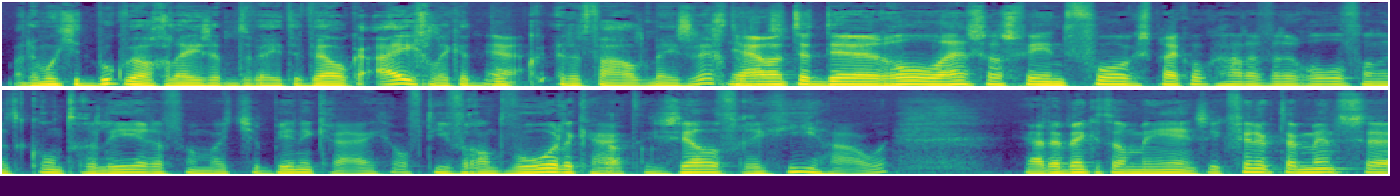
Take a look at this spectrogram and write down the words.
Maar dan moet je het boek wel gelezen hebben om te weten welke eigenlijk het Ja. boek en het verhaal het meest recht Ja, doet. want de, de rol, hè, zoals we in het voorgesprek ook hadden, van de rol van het controleren van wat je binnenkrijgt, of die verantwoordelijkheid, die zelf regie houden. Ja, daar ben ik het al mee eens. Ik vind ook dat mensen.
